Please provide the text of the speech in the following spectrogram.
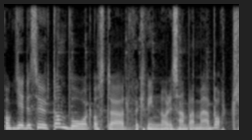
och ger dessutom vård och stöd för kvinnor i samband med abort.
